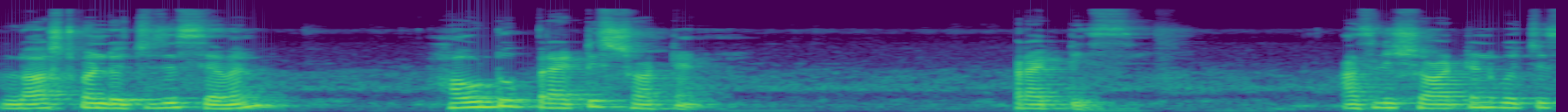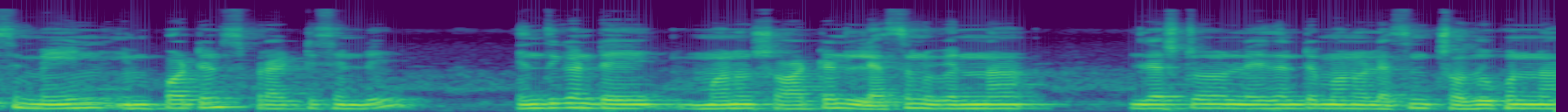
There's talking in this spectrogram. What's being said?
లాస్ట్ పాయింట్ వచ్చేసి seven. How to practise shorthand practice అసలు ఈ షార్ట్ హ్యాండ్కి వచ్చేసి మెయిన్ ఇంపార్టెన్స్ ప్రాక్టీస్ అండి. ఎందుకంటే మనం షార్ట్ హ్యాండ్ లెసన్ విన్నా జస్ట్ లేదంటే మనం లెసన్ చదువుకున్నా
